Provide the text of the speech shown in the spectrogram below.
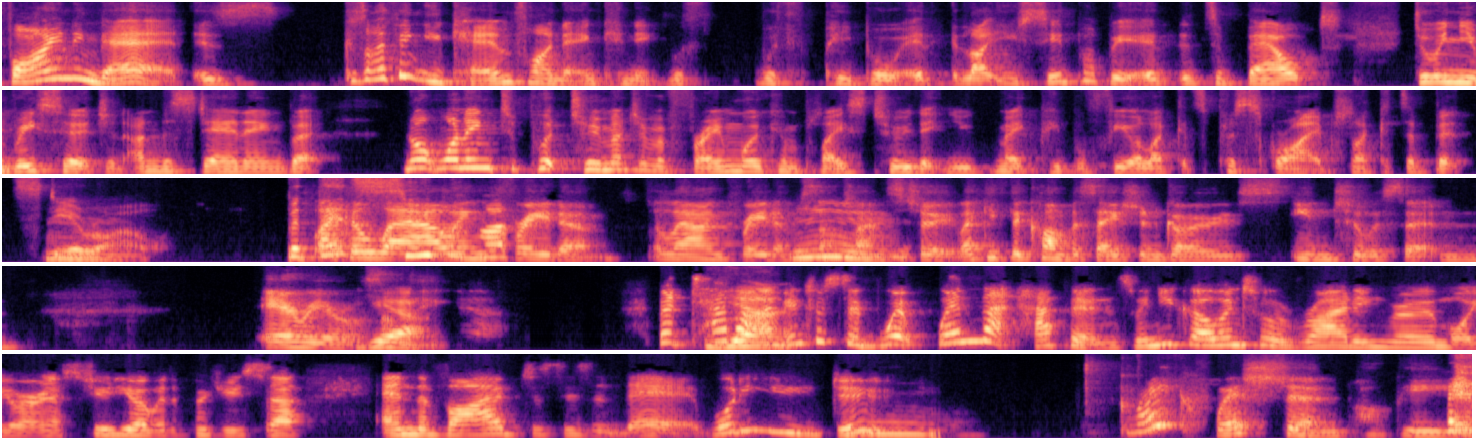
finding that is because I think you can find it and connect with with people. It, like you said, Poppy, it, it's about doing your research and understanding, but not wanting to put too much of a framework in place too that you make people feel like it's prescribed, like it's a bit sterile. Mm. But like allowing freedom, allowing freedom mm. sometimes too. Like if the conversation goes into a certain area or something. Yeah. But Tama, yeah. I'm interested when that happens, when you go into a writing room or you're in a studio with a producer and the vibe just isn't there, what do you do? Mm. Great question, Poppy.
